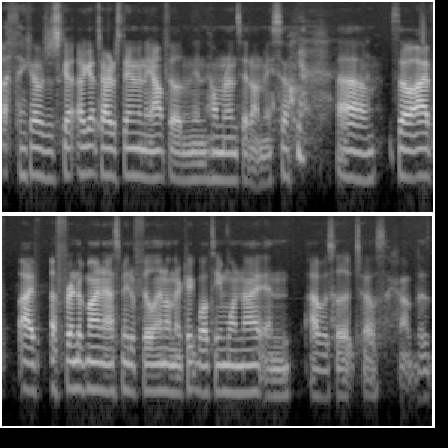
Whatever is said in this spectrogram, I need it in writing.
I think I was just got I got tired of standing in the outfield and then home runs hit on me. So um, so I I a friend of mine asked me to fill in on their kickball team one night, and I was hooked. I was like, oh,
